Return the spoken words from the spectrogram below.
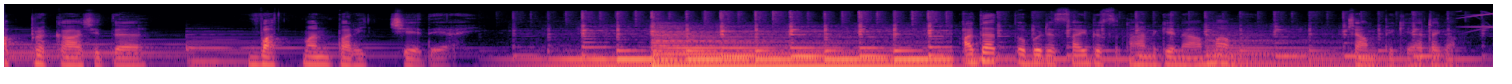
අප්‍රකාශිත වත්මන් පරිච්චේදයයි. අදත් ඔබට සයිබ සටහන් ගෙන අම්මම චම්පික යටගම්.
